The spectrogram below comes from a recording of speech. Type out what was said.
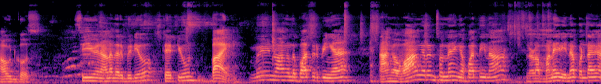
how it goes see you in another video. Stay மீன் வாங்குறது பார்த்துருப்பீங்க. நாங்கள் வாங்குறேன்னு சொன்னேன். இங்கே பார்த்தீங்கன்னா என்னோட மனைவி என்ன பண்ணிட்டாங்க?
